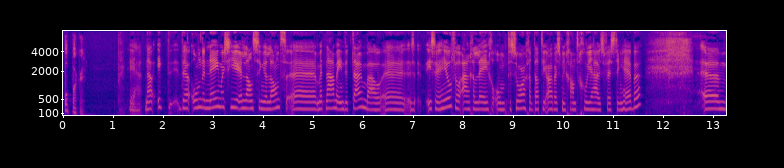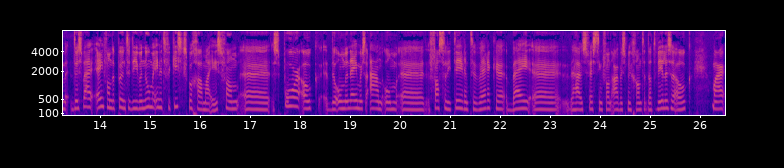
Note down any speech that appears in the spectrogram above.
oppakken? Ja, nou, ik, de ondernemers hier in Lansingerland, uh, met name in de tuinbouw, uh, is er heel veel aan gelegen om te zorgen dat die arbeidsmigranten goede huisvesting hebben. Um, dus wij, een van de punten die we noemen in het verkiezingsprogramma is van uh, spoor ook de ondernemers aan om faciliterend te werken bij de huisvesting van arbeidsmigranten. Dat willen ze ook. Maar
